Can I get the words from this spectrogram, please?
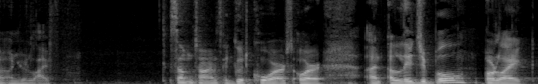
on your life sometimes a good course or an eligible or like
